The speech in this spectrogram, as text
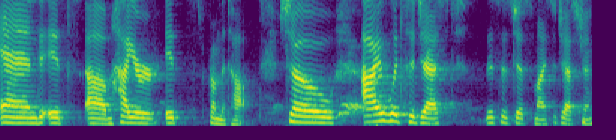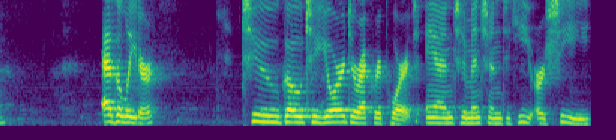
and it's um, higher, it's from the top. So I would suggest, this is just my suggestion, as a leader, to go to your direct report and to mention to he or she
